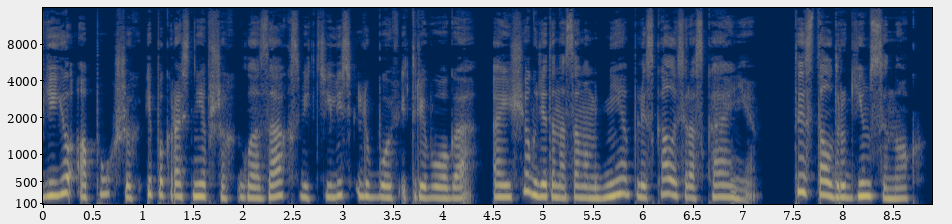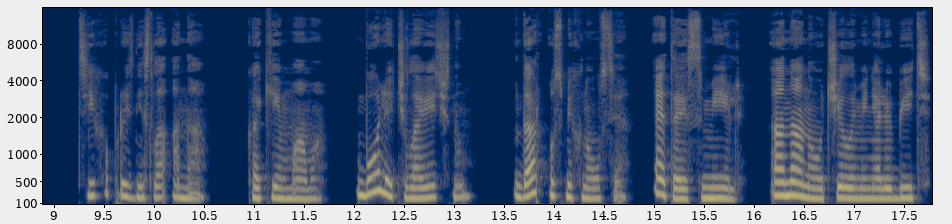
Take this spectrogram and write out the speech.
В ее опухших и покрасневших глазах светились любовь и тревога, а еще где-то на самом дне плескалось раскаяние. «Ты стал другим, сынок», – тихо произнесла она. «Каким, мама?» «Более человечным». Дар усмехнулся. «Это Эсмиль. Она научила меня любить.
